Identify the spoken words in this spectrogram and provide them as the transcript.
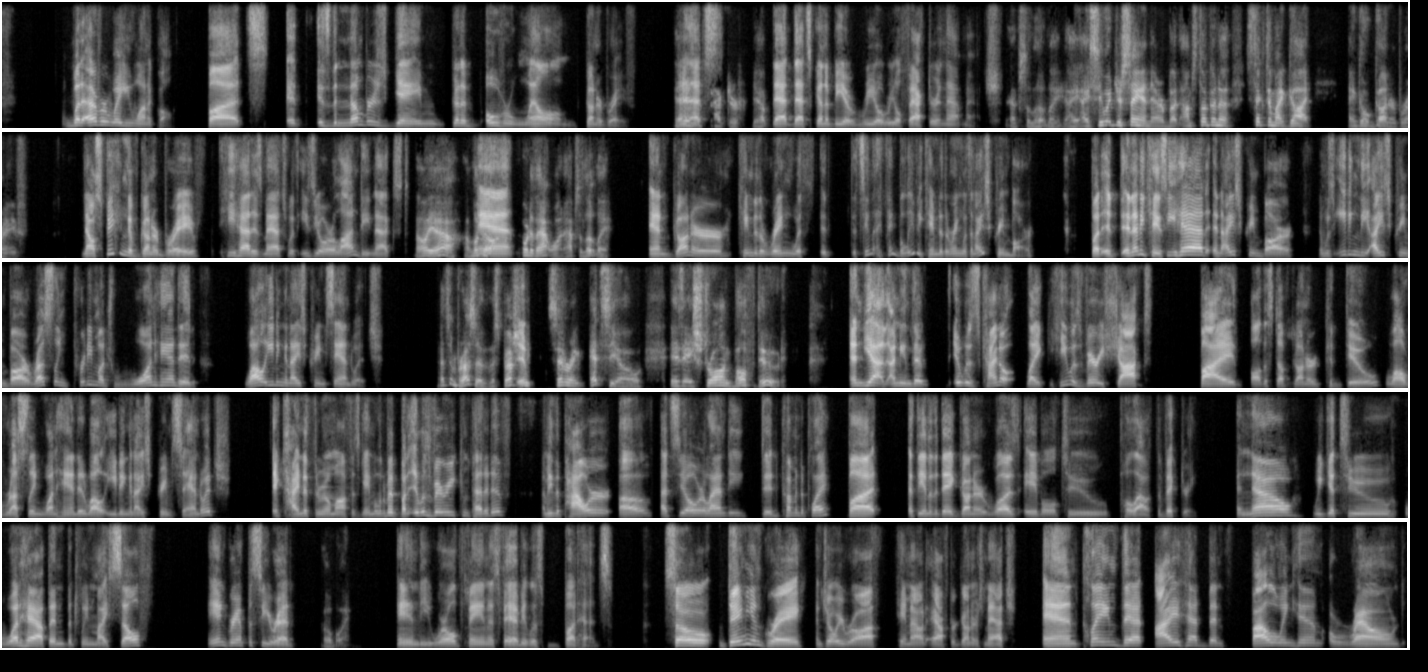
whatever way you want to call it. But it is the numbers game going to overwhelm Gunner Brave. That And is that's- a factor. Yep. That that's going to be a real, real factor in that match. Absolutely. I, I see what you're saying there, but I'm still going to stick to my gut and go Gunner Brave. Now, speaking of Gunner Brave, he had his match with Ezio Orlandi next. Oh, yeah. I'm looking And- forward to that one. Absolutely. and Gunner came to the ring with it. It seemed I think believe he came to the ring with an ice cream bar, but it, in any case, he had an ice cream bar and was eating the ice cream bar, wrestling pretty much one handed while eating an ice cream sandwich. That's impressive, especially It- considering Ezio is a strong, buff dude. And yeah, I mean, there it was kind of like he was very shocked by all the stuff Gunner could do while wrestling one handed while eating an ice cream sandwich. It kind of threw him off his game a little bit, but it was very competitive. I mean, the power of Ezio Orlandi did come into play, but at the end of the day, Gunner was able to pull out the victory. And now we get to what happened between myself and Grandpa C Red Oh, boy. and the world famous fabulous Buttheads. So Damian Gray and Joey Roth came out after Gunner's match and claimed that I had been following him around,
